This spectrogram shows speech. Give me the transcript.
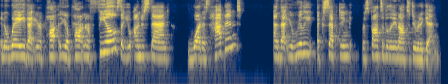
in a way that your your partner feels that you understand what has happened and that you're really accepting responsibility not to do it again.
